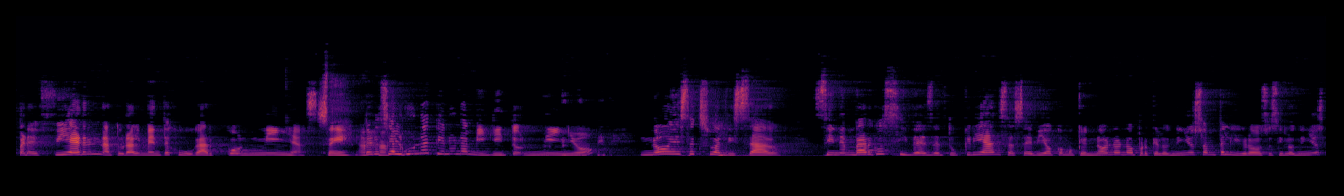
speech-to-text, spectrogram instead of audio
prefieren naturalmente jugar con niñas. Sí, Pero ajá. si alguna tiene un amiguito niño, no es sexualizado. Sin embargo, si desde tu crianza se vio como que no, no, no, porque los niños son peligrosos y los niños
